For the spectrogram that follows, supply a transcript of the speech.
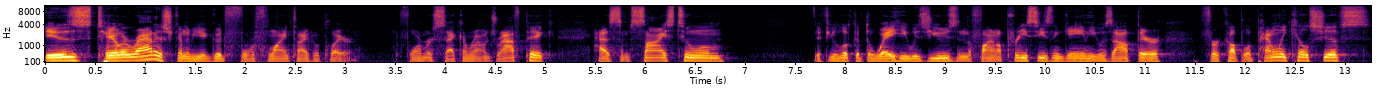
Is Taylor Raddysh going to be a good fourth line type of player? Former second round draft pick, has some size to him. If you look at the way he was used in the final preseason game, he was out there for a couple of penalty kill shifts.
